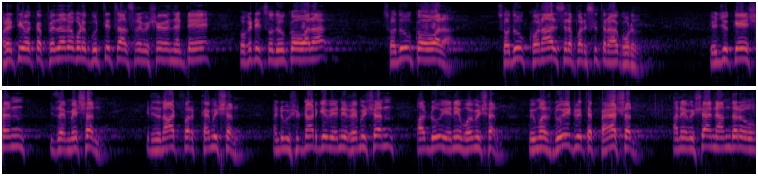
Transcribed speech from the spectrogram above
ప్రతి ఒక్క పిల్లలు కూడా గుర్తించాల్సిన విషయం ఏంటంటే ఒకటి చదువుకోవాలా చదువుకోవాలా? చదువు కొనాల్సిన పరిస్థితి రాకూడదు. Education is a mission it is not for commission and we should not give any remission or do any omission we must do it with a passion అనే విషయాన్ని అందరూ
